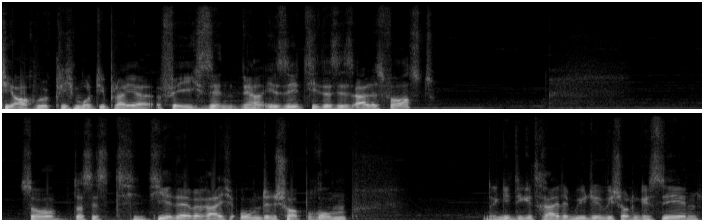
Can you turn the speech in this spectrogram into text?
die auch wirklich Multiplayer-fähig sind. Ja, ihr seht hier, das ist alles Forst. So, das ist hier der Bereich um den Shop rum. Dann geht die Getreidemühle, wie schon gesehen.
